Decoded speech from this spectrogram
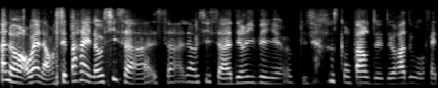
Alors, ouais, alors c'est pareil, là aussi, ça, ça, là aussi, ça a dérivé, euh, parce qu'on parle de, de radeau, en fait.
